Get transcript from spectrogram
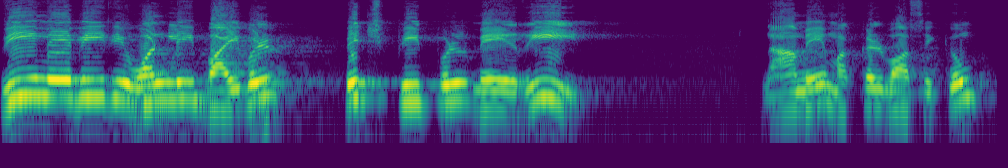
We may be the only Bible which people may read நாமே மக்கள் வாசிக்கும்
